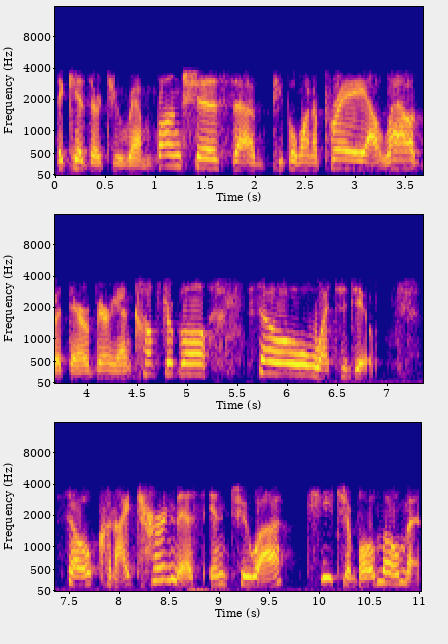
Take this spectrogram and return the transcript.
The kids are too rambunctious. Uh, people want to pray out loud, but they're very uncomfortable. So, what to do? So, could I turn this into a teachable moment?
